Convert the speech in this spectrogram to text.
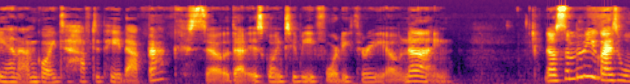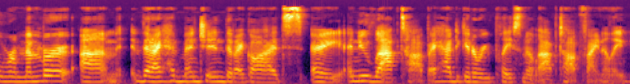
and I'm going to have to pay that back. So that is going to be 43.09. Now, some of you guys will remember um, that I had mentioned that I got a, a new laptop. I had to get a replacement laptop finally.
